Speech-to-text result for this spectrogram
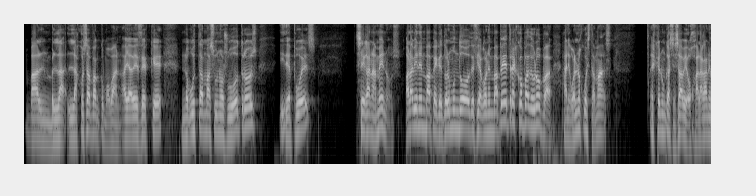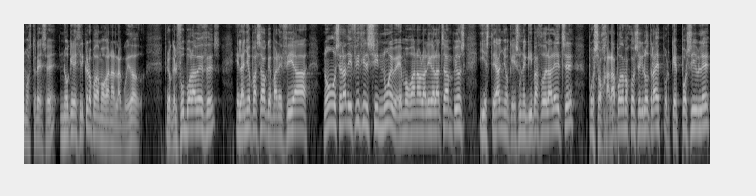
Van, las cosas van como van. Hay a veces que nos gustan más unos u otros y después se gana menos. Ahora viene Mbappé, que todo el mundo decía con Mbappé tres copas de Europa. Al igual nos cuesta más. Es que nunca se sabe. Ojalá ganemos tres, ¿eh? No quiere decir que no podamos ganarla, cuidado. Pero que el fútbol a veces, el año pasado que parecía, no, será difícil sin nueve, hemos ganado la Liga de la Champions y este año que es un equipazo de la leche, pues ojalá podamos conseguirlo otra vez porque es posible,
